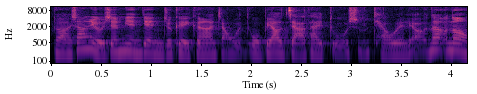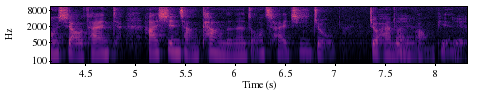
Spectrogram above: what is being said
对啊，像有些面店，你就可以跟他讲，我我不要加太多什么调味料。那那种小摊，他现场烫的那种菜，其实就就还蛮方便。对啊，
